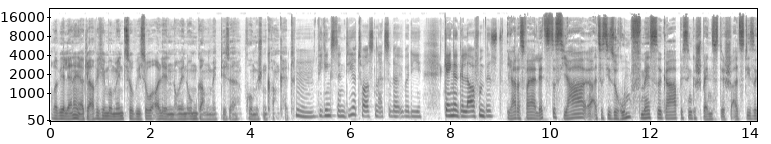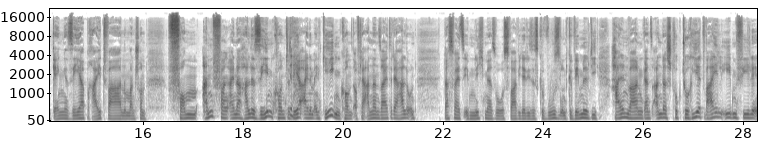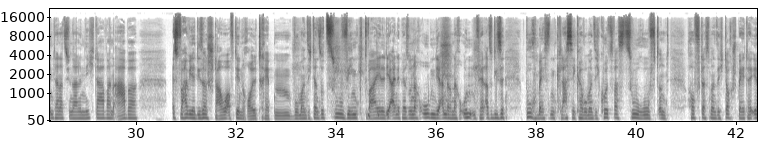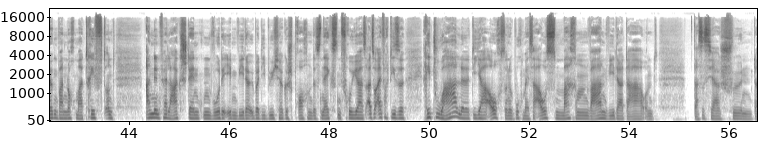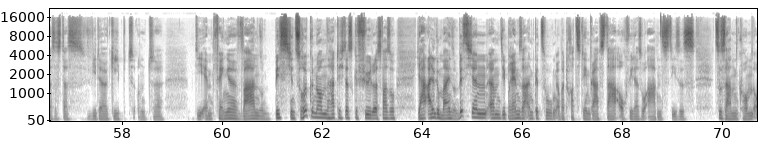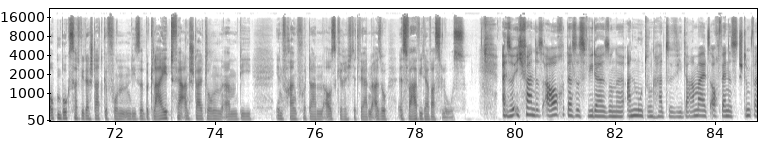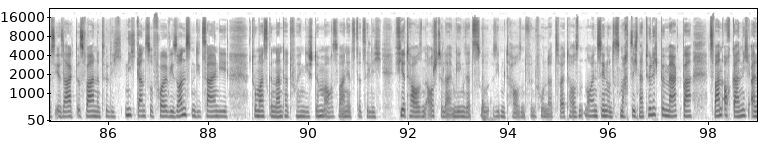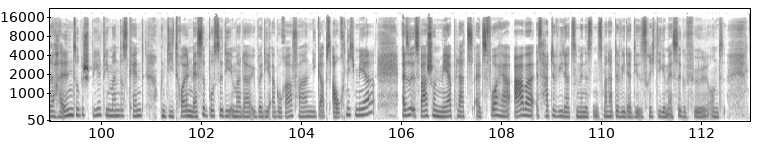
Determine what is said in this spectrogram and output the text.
Aber wir lernen ja, glaube ich, im Moment sowieso alle einen neuen Umgang mit dieser komischen Krankheit. Hm. Wie ging es denn dir, Thorsten, als du da über die Gänge gelaufen bist? Ja, das war ja letztes Jahr, äh, als es diese Rumpfmesse gab, bisschen gespenstisch, als diese Gänge sehr breit waren und man schon vom Anfang einer Halle sehen konnte, ja. wer einem entgegenkommt auf der anderen Seite der Halle und das war jetzt eben nicht mehr so. Es war wieder dieses Gewusel und Gewimmel. Die Hallen waren ganz anders strukturiert, weil eben viele Internationale nicht da waren. Aber es war wieder dieser Stau auf den Rolltreppen, wo man sich dann so zuwinkt, weil die eine Person nach oben, die andere nach unten fährt. Also diese Buchmessen-Klassiker, wo man sich kurz was zuruft und hofft, dass man sich doch später irgendwann nochmal trifft. Und an den Verlagsständen wurde eben wieder über die Bücher gesprochen des nächsten Frühjahrs. Also einfach diese Rituale, die ja auch so eine Buchmesse ausmachen, waren wieder da. Und das ist ja schön, dass es das wieder gibt. Und äh, die Empfänge waren so ein bisschen zurückgenommen, hatte ich das Gefühl. Das war so, ja, allgemein so ein bisschen ähm, die Bremse angezogen, aber trotzdem gab es da auch wieder so abends dieses Zusammenkommen. Open Books hat wieder stattgefunden, diese Begleitveranstaltungen, ähm, die in Frankfurt dann ausgerichtet werden. Also es war wieder was los. Also ich fand es auch, dass es wieder so eine Anmutung hatte wie damals, auch wenn es stimmt, was ihr sagt. Es war natürlich nicht ganz so voll wie sonst und die Zahlen, die Thomas genannt hat vorhin, die stimmen auch. Es waren jetzt tatsächlich 4000 Aussteller im Gegensatz zu 7500 2019 und das macht sich natürlich bemerkbar. Es waren auch gar nicht alle Hallen so bespielt, wie man das kennt und die tollen Messebusse, die immer da über die Agora fahren, die gab es auch nicht mehr. Also es war schon mehr Platz als vorher, aber es hatte wieder wieder zumindest, man hatte wieder dieses richtige Messegefühl und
